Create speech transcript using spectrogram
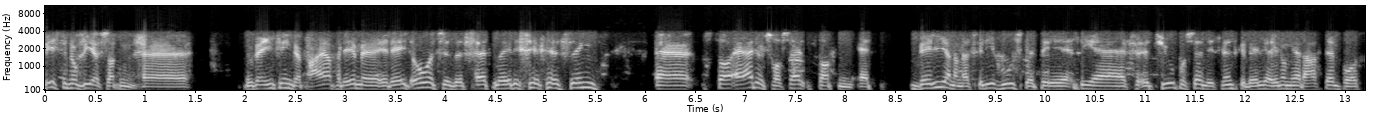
hvis det nu bliver sådan, øh, nu er der ingenting, der peger på det med et eight over to the fat lady thing, øh, så er det jo trods alt sådan, at vælgerne, man skal lige huske, at det, det er 20 procent af de svenske vælgere, endnu mere, der har stemt på os.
